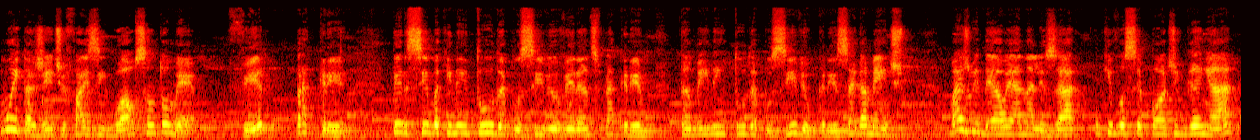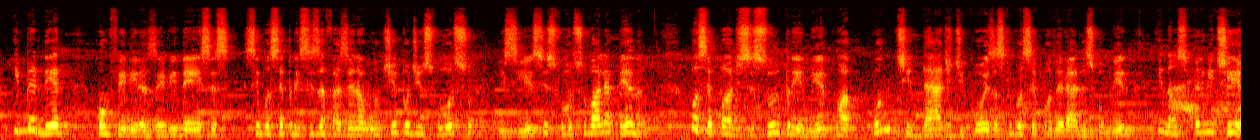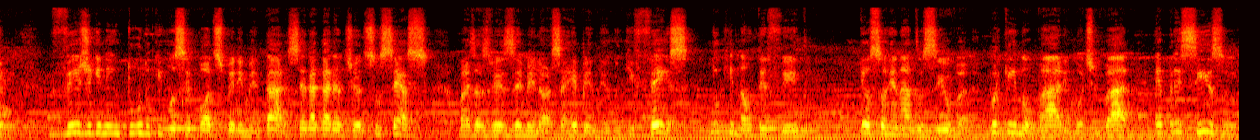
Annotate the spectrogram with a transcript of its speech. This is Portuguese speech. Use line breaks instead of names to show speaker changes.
Muita gente faz igual São Tomé, ver para crer. Perceba que nem tudo é possível ver antes para crer. Também nem tudo é possível crer cegamente. Mas o ideal é analisar o que você pode ganhar e perder, conferir as evidências, se você precisa fazer algum tipo de esforço e se esse esforço vale a pena. Você pode se surpreender com a quantidade de coisas que você poderá descobrir e não se permitir. Veja que nem tudo que você pode experimentar será garantia de sucesso mas às vezes é melhor se arrepender do que fez do que não ter feito. Eu sou Renato Silva, porque inovar e motivar é preciso.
